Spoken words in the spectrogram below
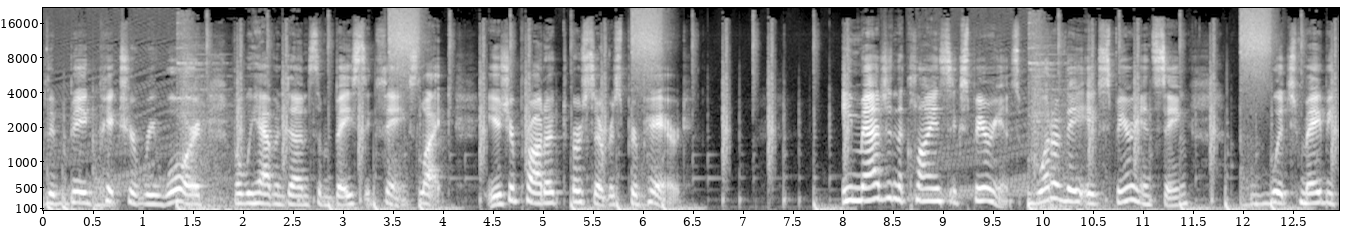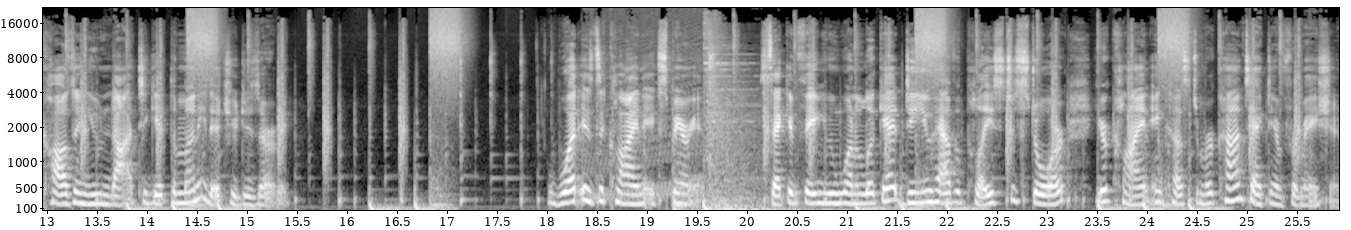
the big picture reward, but we haven't done some basic things like is your product or service prepared? Imagine the client's experience. What are they experiencing which may be causing you not to get the money that you're deserving? What is the client experience? Second thing you want to look at do you have a place to store your client and customer contact information?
